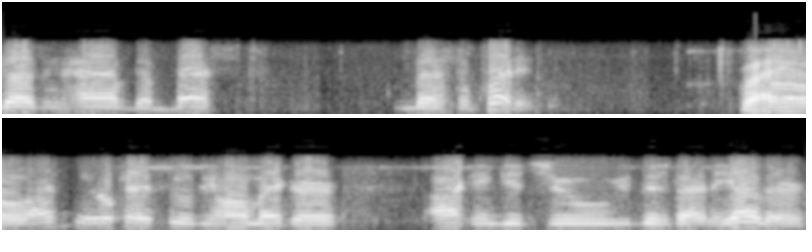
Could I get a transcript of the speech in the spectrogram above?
doesn't have the best best of credit. Right. So I said, okay, Susie Homemaker, I can get you this, that, and the other.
